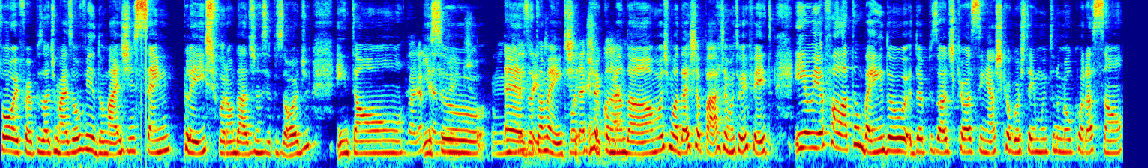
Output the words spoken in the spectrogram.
Foi, foi o episódio mais ouvido. Mais de 100 plays foram dados nesse episódio. Então. Vale a isso... pena, gente. É, exatamente. Modéstia Recomendamos. Parte. Modéstia à parte, é muito bem feito. E eu ia falar também do, do episódio que eu, assim, acho que eu gostei muito no meu coração.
